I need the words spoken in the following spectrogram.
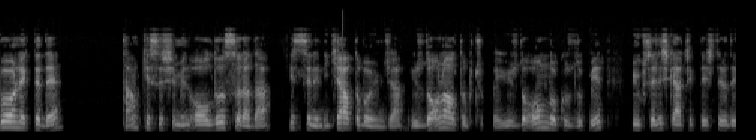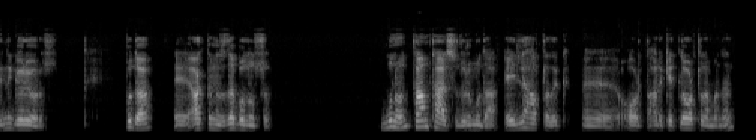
Bu örnekte de tam kesişimin olduğu sırada hissenin 2 hafta boyunca %16,5 ve %19'luk bir yükseliş gerçekleştirdiğini görüyoruz. Bu da e, aklınızda bulunsun. Bunun tam tersi durumu da 50 haftalık e, orta, hareketli ortalamanın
